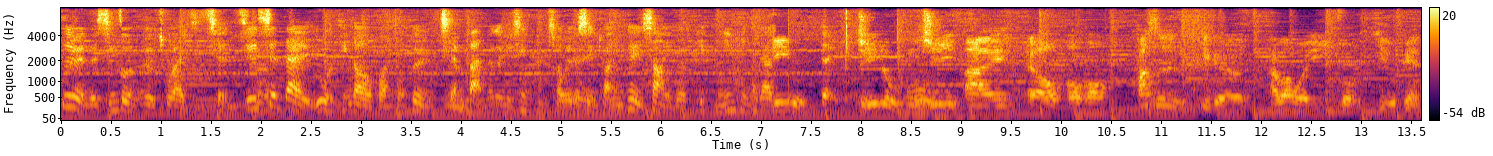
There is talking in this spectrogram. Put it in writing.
四月你的新作没有出来之前，其实现在如果听到的观众对于前版那个女性复仇有兴趣，你可以上一个平音平台叫记录，对，记录 G I L O O，它是一个台湾唯一做纪录片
